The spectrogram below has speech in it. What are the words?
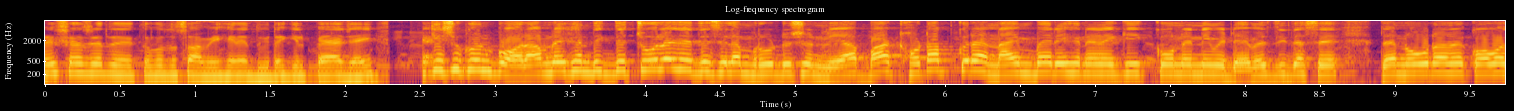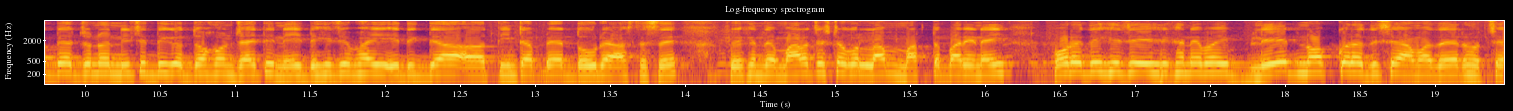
রেসার সাথে দেখতে পাচ্ছ আমি এখানে দুইটা কিল পেয়ে যাই। কিছুক্ষণ পর আমরা এখান দিক দিয়ে চলে যেতেছিলাম রোটেশন নিয়ে। বাট হঠাৎ করে নাইম বাইরে এখানে নাকি কোন এনিমি ড্যামেজ দিতেছে। দেন ও রানের কভার দেওয়ার জন্য নিচের দিকে যখন যাইতে নেই, দেখি যে ভাই এদিক দিয়ে তিনটা প্লেয়ার দৌড়ে আসতেছে। তো এখান থেকে মারার চেষ্টা করলাম, মারতে পারি নাই। পরে দেখি যে এখানে ভাই ব্লেড নক করে দিছে আমাদের হচ্ছে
